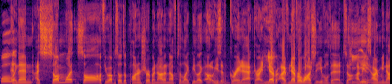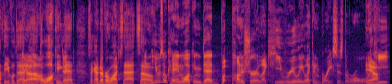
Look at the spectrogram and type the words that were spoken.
Well, and like- then I somewhat saw a few episodes of Punisher, but not enough to like be like, oh, he's a great actor. I never, I've never watched The Evil Dead, so I mean, is- I mean, not The Evil Dead, Yeah, uh, The Walking, Walking Dead. Dead. It's like I've never watched that, so he, he was okay in Walking Dead, but Punisher, like he really like embraces the role. Like, Yeah. He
